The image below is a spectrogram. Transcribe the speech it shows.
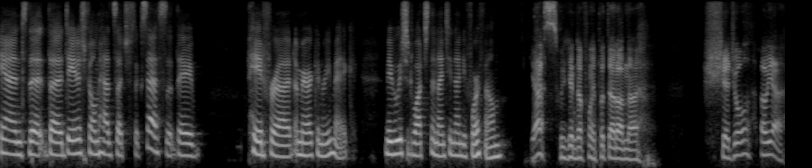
and the the Danish film had such success that they paid for an American remake. Maybe we should watch the 1994 film. yes, we can definitely put that on the schedule. Oh yeah,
